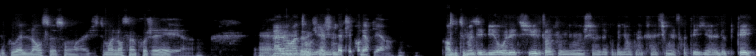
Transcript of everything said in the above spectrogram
Du coup, elle lance son, justement, elle lance un projet et Alors, elle attends, veut mettre les premières pierres. Moi, des bureaux d'études, je cherche des accompagnants pour la création et la stratégie à adopter.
